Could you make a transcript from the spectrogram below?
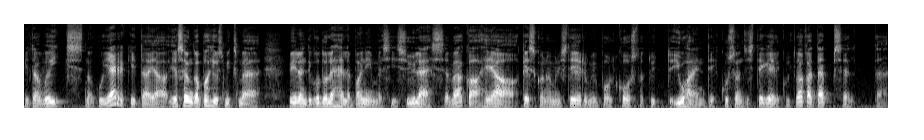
mida võiks nagu järgida ja, ja see on ka põhjus, miks me Viljandi kodulehele panime siis üles väga hea Keskkonnaministeeriumi poolt koostatud juhendi, kus on siis tegelikult väga täpselt äh,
